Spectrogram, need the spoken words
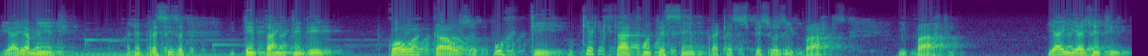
diariamente. A gente precisa tentar entender qual a causa, por quê, o que é que está acontecendo para que essas pessoas infartem, infartem. E aí, a gente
